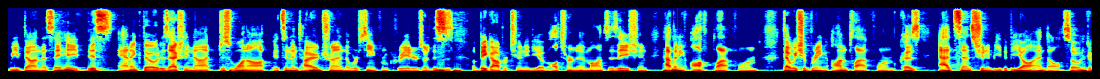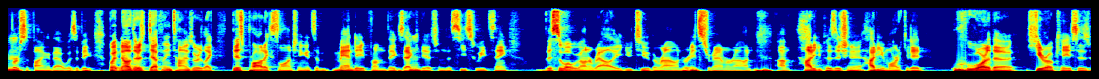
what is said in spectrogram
we've done that say, mm-hmm. hey, this anecdote is actually not just one off. It's an entire mm-hmm. trend that we're seeing from creators, or this is mm-hmm. a big opportunity of alternative monetization happening mm-hmm. off platform that we should bring on platform because AdSense shouldn't be the be all end all. So mm-hmm. diversifying that was a big, but no, there's definitely times where like this product's launching. It's a mandate from the executives, from the C suite saying, this is what we want to rally YouTube around or mm-hmm. Instagram around. Mm-hmm. Um, how do you position it? How do you market it? Who are the hero cases?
